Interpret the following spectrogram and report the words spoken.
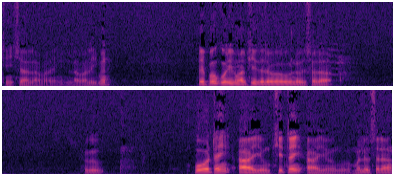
ထင်ရှားလာပါလိမ့်လာပါလိမ့်မယ်ဘယ်ပုဂ္ဂိုလ်တွေမှာဖြစ်သလဲလို့ဆိုတော့အခုပေါ်တိုင်းအာယုံဖြစ်တိုင်းအာယုံကိုမလွတ်စရန်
